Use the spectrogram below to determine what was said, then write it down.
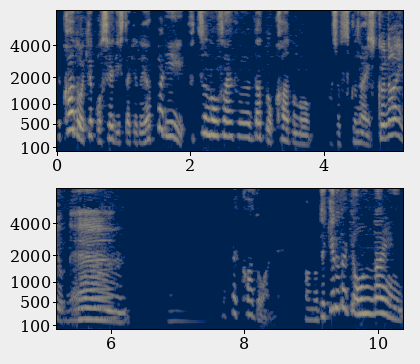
でカードは結構整理したけど、やっぱり普通のお財布だとカードの場所少ない。少ないよね。うん。ぱりカードはね、あの、できるだけオンライン、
